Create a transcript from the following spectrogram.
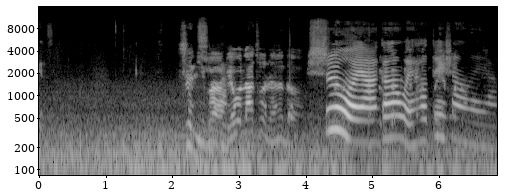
电。是你吧？给我拉错人了都。是我呀，刚刚尾号对上了呀。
